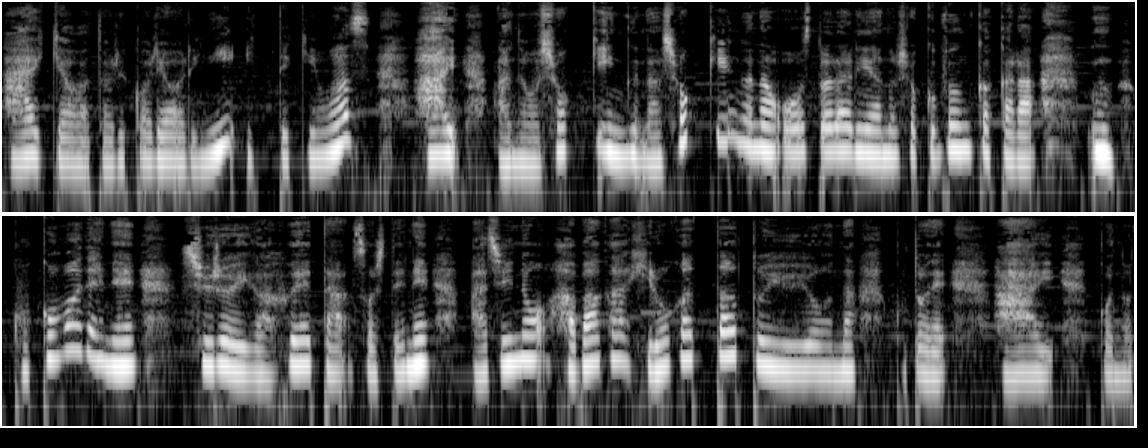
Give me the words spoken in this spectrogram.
はい今日はトルコ料理に行ってきます。はいあのショッキングなショッキングなオーストラリアの食文化からうんここまでね種類が増えた。そしてね味の幅が広がったというようなことではいこの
